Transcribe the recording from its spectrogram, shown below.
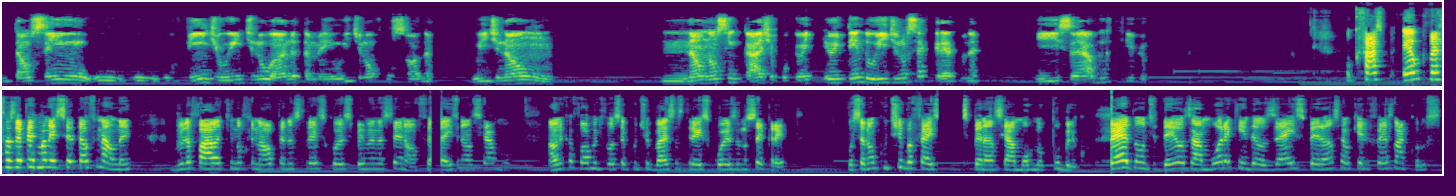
Então, sem o, o, o, o VIND, o ID não anda também, o ID não funciona. O ID não, não, não se encaixa, porque eu, eu entendo o ID no secreto, né? E isso é algo incrível. O que faz é o que vai fazer permanecer até o final, né? A Bíblia fala que no final apenas três coisas permanecerão: fé, esperança e amor. A única forma de você cultivar essas três coisas é no secreto. Você não cultiva fé, esperança e amor no público. Fé é dom de Deus, amor é quem Deus é, esperança é o que ele fez na cruz.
